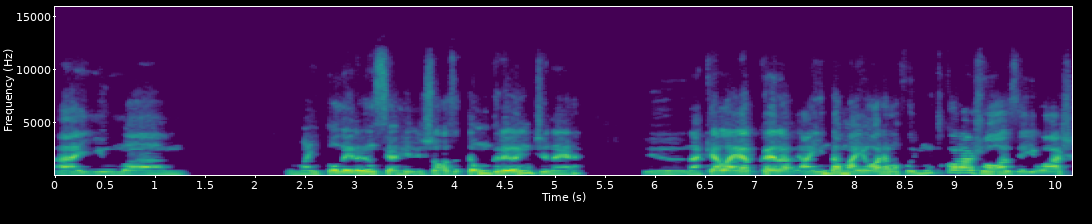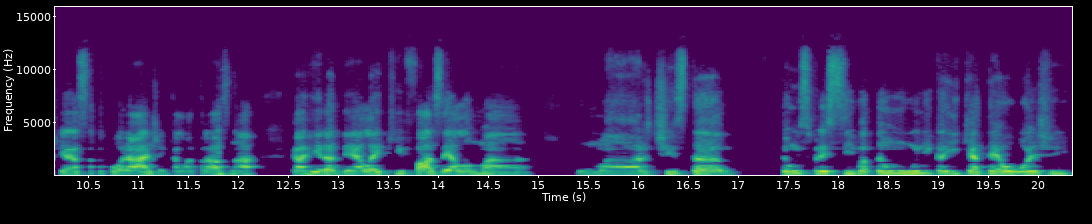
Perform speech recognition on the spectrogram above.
aí uma uma intolerância religiosa tão grande, né? naquela época era ainda maior, ela foi muito corajosa e eu acho que essa coragem que ela traz na carreira dela é que faz ela uma uma artista tão expressiva, tão única e que até hoje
